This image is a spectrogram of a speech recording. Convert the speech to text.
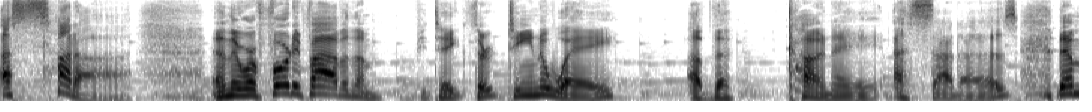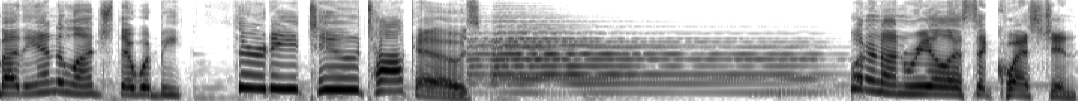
asada, and there were 45 of them. If you take 13 away of the carne asadas, then by the end of lunch there would be 32 tacos. What an unrealistic question.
